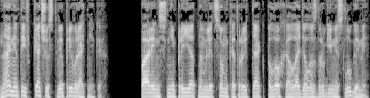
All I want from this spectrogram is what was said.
нанятый в качестве привратника. Парень с неприятным лицом, который так плохо ладил с другими слугами,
